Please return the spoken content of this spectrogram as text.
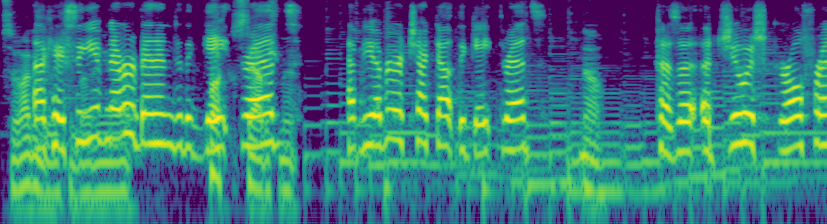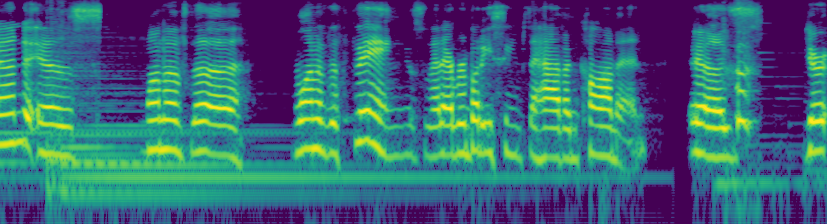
So I. Okay, so you've never been into the gate establishment. threads. Have you ever checked out the gate threads? No. Because a, a Jewish girlfriend is one of the one of the things that everybody seems to have in common. Is your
